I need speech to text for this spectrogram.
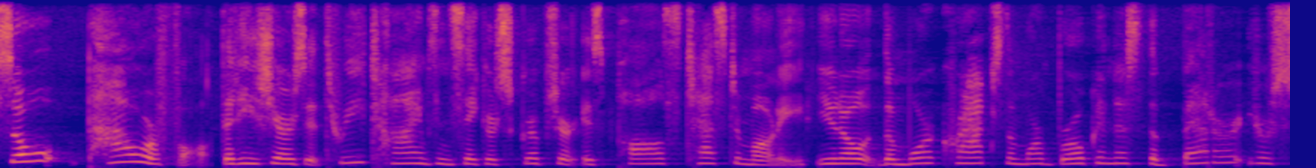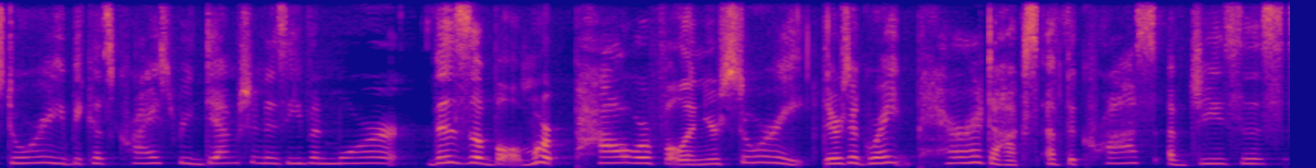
So powerful that he shares it three times in sacred scripture is Paul's testimony. You know, the more cracks, the more brokenness, the better your story because Christ's redemption is even more visible, more powerful in your story. There's a great paradox of the cross of Jesus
